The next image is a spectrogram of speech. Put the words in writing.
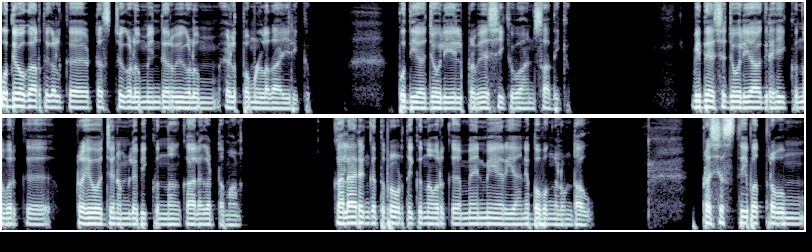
ഉദ്യോഗാർത്ഥികൾക്ക് ടെസ്റ്റുകളും ഇന്റർവ്യൂകളും എളുപ്പമുള്ളതായിരിക്കും. പുതിയ ജോലിയിൽ പ്രവേശിക്കുവാൻ സാധിക്കും. വിദേശ ജോലി ആഗ്രഹിക്കുന്നവർക്ക് പ്രയോജനം ലഭിക്കുന്ന കാലഘട്ടമാണ്. കലാരംഗത്ത് പ്രവർത്തിക്കുന്നവർക്ക് മേന്മയേറിയ അനുഭവങ്ങളുണ്ടാവും. പ്രശസ്തി പത്രവും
